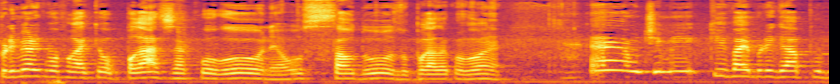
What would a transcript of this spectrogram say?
Primeiro que eu vou falar aqui é o Plaza Colônia, o saudoso Plaza Colônia. É um time que vai brigar por.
